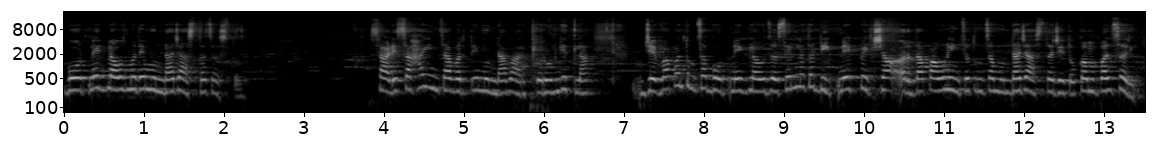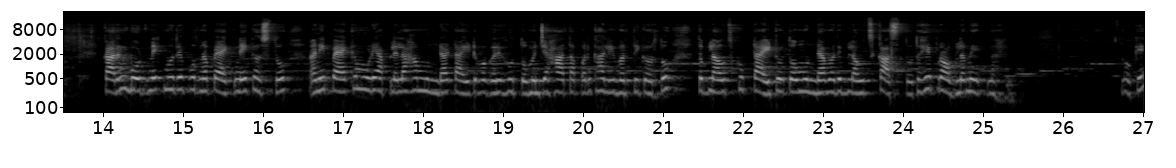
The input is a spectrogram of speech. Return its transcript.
बोटनेक ब्लाऊजमध्ये मुंडा जास्तच असतो. साडेसहा इंचावरती मुंडा मार्क करून घेतला. जेव्हा पण तुमचा बोटनेक ब्लाऊज असेल ना तर डीपनेकपेक्षा अर्धा पाऊण इंच तुमचा मुंडा जास्तच येतो कंपल्सरी कारण बोटनेकमध्ये पूर्ण पॅकनेक असतो आणि पॅकमुळे आपल्याला हा मुंडा टाईट वगैरे होतो. म्हणजे हात आपण खालीवरती करतो तर ब्लाऊज खूप टाईट होतो मुंड्यामध्ये ब्लाऊज काचतो तर हे प्रॉब्लेम येत नाही. ओके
